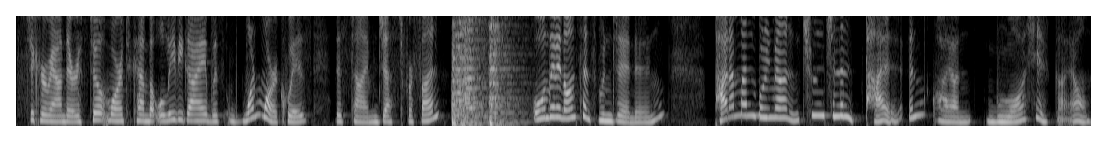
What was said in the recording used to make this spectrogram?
stick around. There is still more to come, but we'll leave you guys with one more quiz, this time just for fun. 오늘의 넌센스 문제는 바람만 불면 춤추는 발은 과연 무엇일까요?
